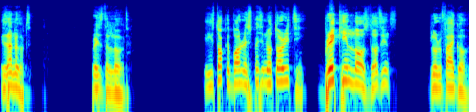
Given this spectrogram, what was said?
Is that not? Praise the Lord. He talk about respecting authority. Breaking laws doesn't glorify God.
